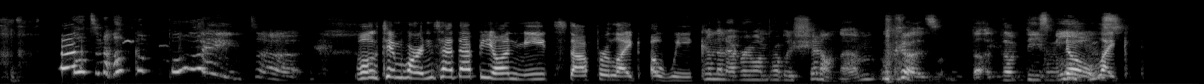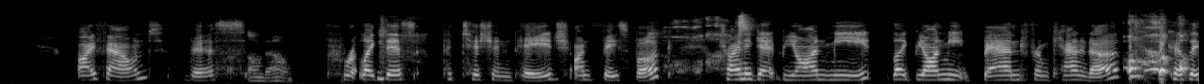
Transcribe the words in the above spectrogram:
That's not the point. Well, Tim Hortons had that Beyond Meat stuff for like a week. and then everyone probably shit on them because the, the these memes. No, like I found this oh no, pr- like this petition page on Facebook trying to get Beyond Meat, like Beyond Meat banned from Canada because they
